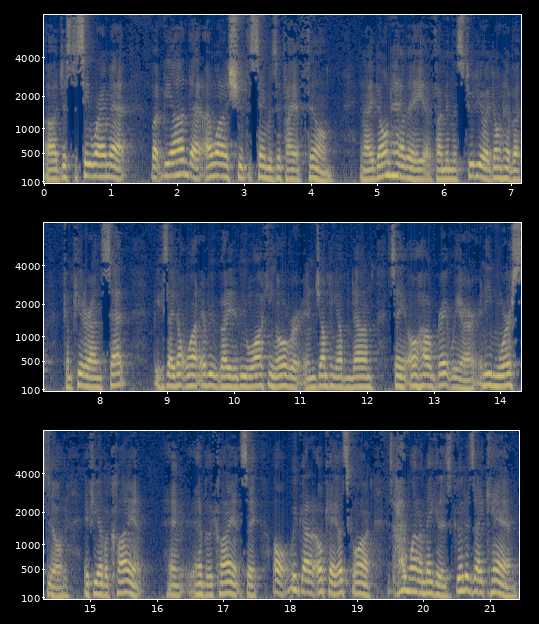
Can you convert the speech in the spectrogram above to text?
uh, just to see where I'm at. But beyond that, I want to shoot the same as if I have film. And I don't have a, if I'm in the studio, I don't have a computer on set because I don't want everybody to be walking over and jumping up and down saying, oh, how great we are. And even worse still, if you have a client, and have the client say, oh, we've got it, okay, let's go on. 'Cause I want to make it as good as I can.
